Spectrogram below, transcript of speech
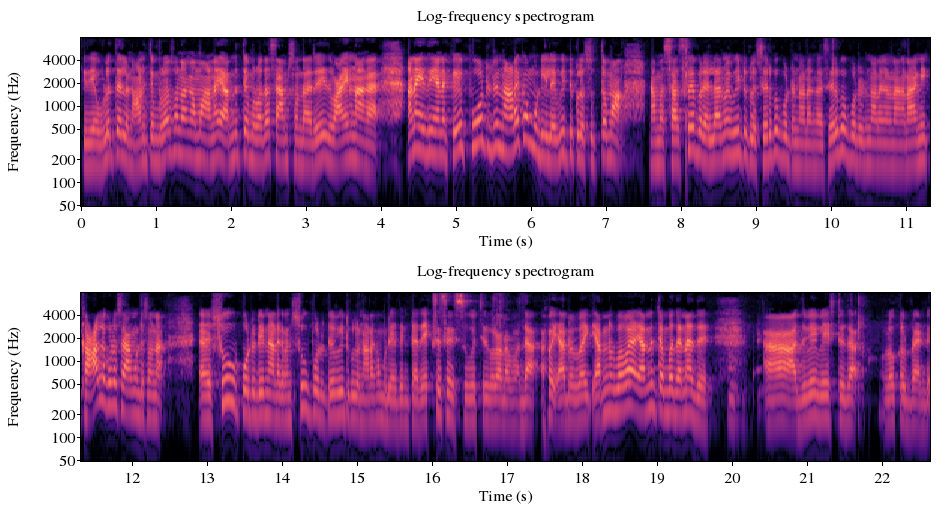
இது எவ்வளோ தெரியல நானூற்றி ஐம்பது ரூபா சொன்னாங்கம்மா. ஆனால் இரநூத்தி ஐம்பது ரூபா தான் சாம் சொன்னார். இது வாங்கினாங்க. ஆனால் இது எனக்கு போட்டுட்டு நடக்க முடியல வீட்டுக்குள்ளே சுத்தமாக நம்ம சப்ஸ்கிரைபர் எல்லாருமே வீட்டுக்குள்ளே செருப்பு போட்டு நடங்க செருப்பு போட்டுட்டு நடங்கனாங்க நான் நீ காலைல கூட சாமிட்ட சொன்னேன். ஷூ போட்டுட்டே நடக்கிறேன். ஷூ போட்டுட்டு வீட்டுக்குள்ளே நடக்க முடியாதுன்ட்டார். எக்ஸசைஸ் ஷூ வச்சுருக்கோம் நம்ம தான். இரநூறுபாய்க்கு இரநூறுபாவா? இரநூத்தி ஐம்பது தானே அது? ஆ அதுவே வேஸ்ட்டு தான். லோக்கல் பிராண்டு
